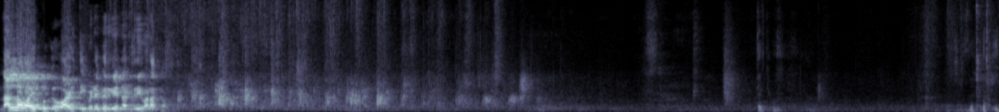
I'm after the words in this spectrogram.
நல்ல வாய்ப்புக்கு வாழ்த்தி விடைபெறுகிறேன் நன்றி வணக்கம் Thank you.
